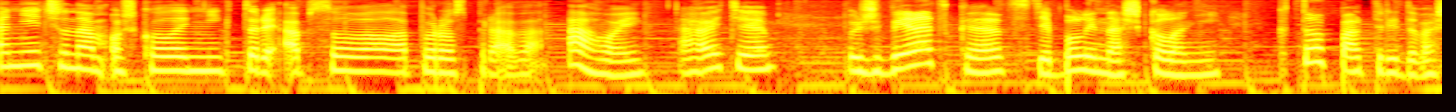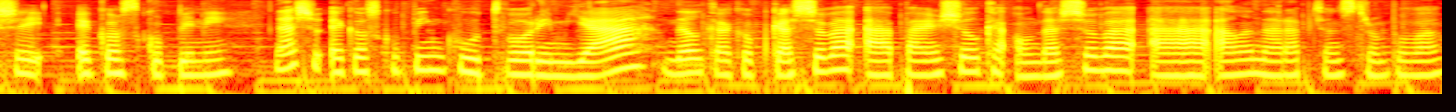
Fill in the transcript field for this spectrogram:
a niečo nám o školení, ktoré absolvovala, porozpráva. Ahoj. Ahojte. Už viackrát ste boli na školení. Kto patrí do vašej ekoskupiny? Našu ekoskupinku tvorím ja, Nelka Kopkašová a pani Šilka Ondašová a Alena Rabčan-Strompová.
